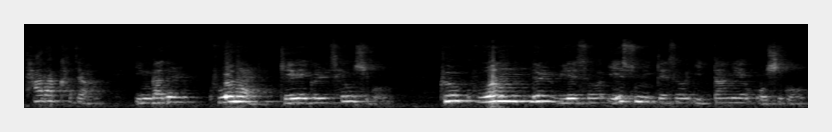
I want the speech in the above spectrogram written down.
타락하자 인간을 구원할 계획을 세우시고 그 구원을 위해서 예수님께서 이 땅에 오시고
